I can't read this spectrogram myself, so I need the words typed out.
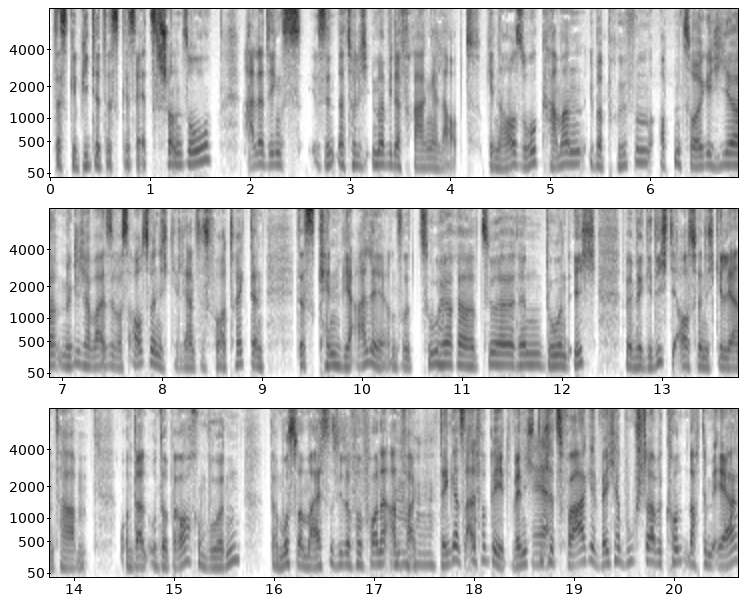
das gebietet das Gesetz schon so. Allerdings sind natürlich immer wieder Fragen erlaubt. Genauso kann man überprüfen, ob ein Zeuge hier möglicherweise was auswendig gelerntes vorträgt, denn das kennen wir alle, unsere Zuhörer, Zuhörerinnen, du und ich, wenn wir Gedichte auswendig gelernt haben und dann unterbrochen wurden, dann muss man meistens wieder von vorne anfangen. Mhm. Denk ans Alphabet. Wenn ich ja. dich jetzt frage, welcher Buchstabe kommt nach dem R,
